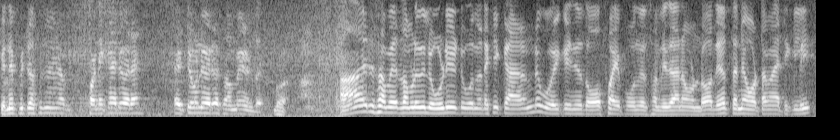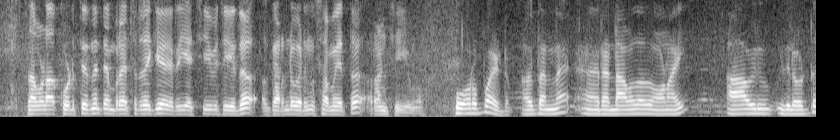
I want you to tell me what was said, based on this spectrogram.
പിന്നെ പിറ്റേ ദിവസം പണിക്കാർ വരാൻ എട്ട് മണി വരെ സമയമുണ്ട്. ആ ഒരു സമയത്ത് നമ്മൾ ഇത് ചെയ്തിട്ട് പോകുന്ന. ഇടയ്ക്ക് കറണ്ട് പോയി കഴിഞ്ഞാൽ ഓഫായി പോകുന്ന ഒരു സംവിധാനം ഉണ്ടോ? അതേ തന്നെ ഓട്ടോമാറ്റിക്കലി നമ്മൾ ആ കൊടുത്തിരുന്ന ടെമ്പറേച്ചറിലേക്ക് റീ അച്ചീവ് ചെയ്ത് കറണ്ട് വരുന്ന സമയത്ത് റൺ ചെയ്യുമോ? ഉറപ്പായിട്ടും. അത് തന്നെ രണ്ടാമത് ഓണായി ആ ഒരു ഇതിലോട്ട്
